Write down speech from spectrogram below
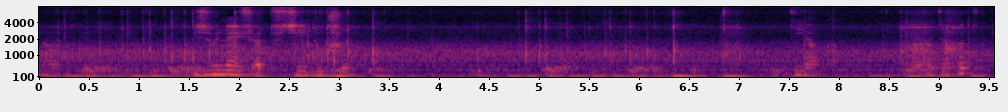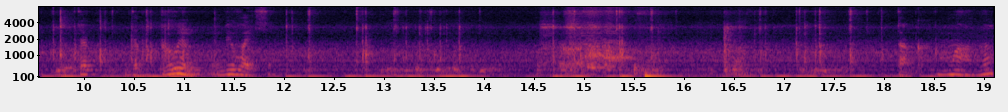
Вот. Извиняюсь от всей души. Так. Вот так вот. Так. Да блин, убивайся. Так, мана.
